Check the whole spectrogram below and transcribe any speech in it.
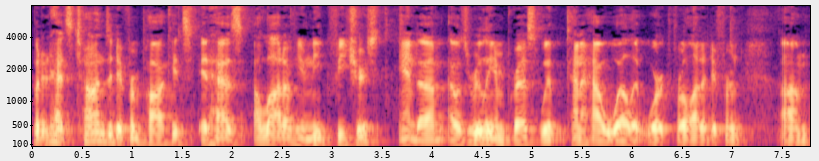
But it has tons of different pockets. It has a lot of unique features, and um, I was really impressed with kind of how well it worked for a lot of different um,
